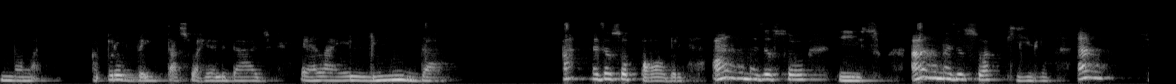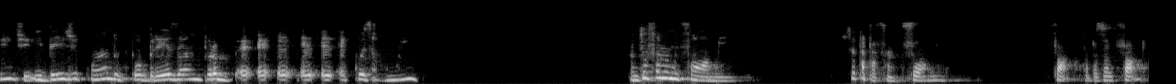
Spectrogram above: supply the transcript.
não mais. Aproveita a sua realidade. Ela é linda. Ah, mas eu sou pobre. Ah, mas eu sou isso. Ah, mas eu sou aquilo. Ah, gente, e desde quando pobreza é, um, é, é, é, é coisa ruim? Não tô falando fome. Você tá passando fome? Fome, tá passando fome.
